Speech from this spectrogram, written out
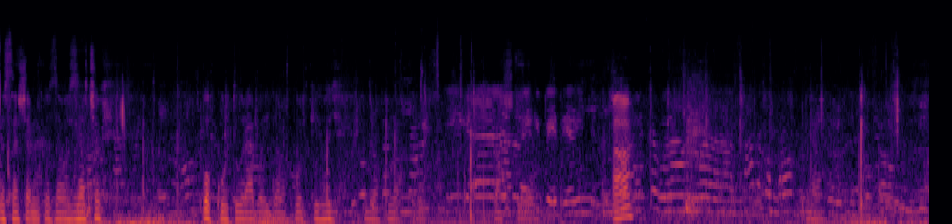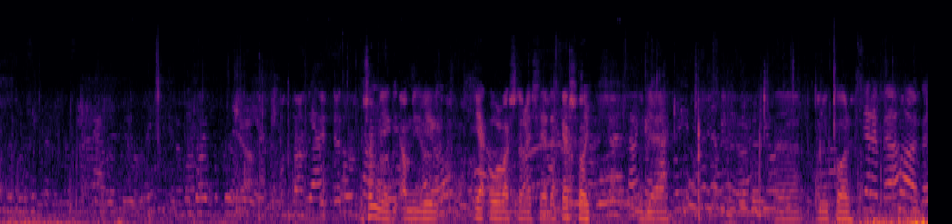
Aztán semmi köze hozzá, csak popkultúrában így alakult ki, hogy Dracula. Kastély. Aha. Ja. És ami még, ami még olvastam és érdekes, hogy ugye amikor be, hallgass.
